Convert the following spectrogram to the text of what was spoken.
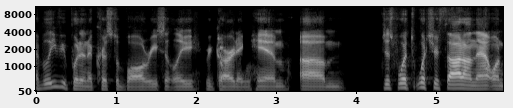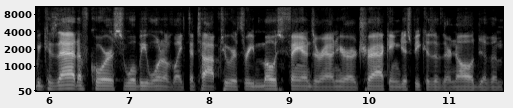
I believe you put in a crystal ball recently regarding him. Um, just what what's your thought on that one? Because that, of course, will be one of like the top two or three most fans around here are tracking just because of their knowledge of him.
